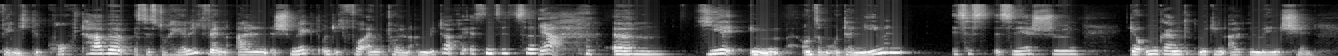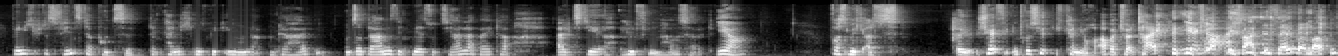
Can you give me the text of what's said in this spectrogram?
wenn ich gekocht habe, es ist doch herrlich, wenn allen schmeckt und ich vor einem tollen Mittagessen sitze. Ja. Ähm, hier in unserem Unternehmen ist es sehr schön, der Umgang mit den alten Menschen. Wenn ich das Fenster putze, dann kann ich mich mit ihm unterhalten. Unsere Damen sind mehr Sozialarbeiter als die Hilfen im Haushalt. Ja. Was mich als äh, Chef interessiert, ich kann ja auch Arbeit verteilen. Ja, klar. Ich kann alles selber machen,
